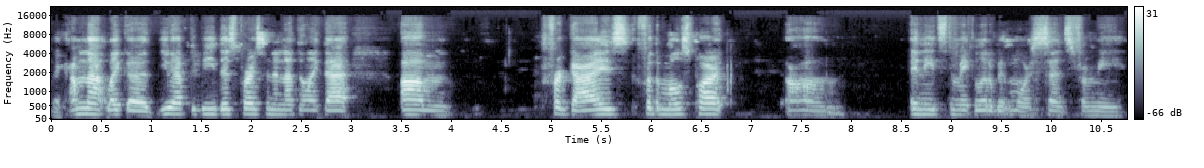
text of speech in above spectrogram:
Like I'm not like a. You have to be this person and nothing like that. Um, for guys, for the most part, um, it needs to make a little bit more sense for me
